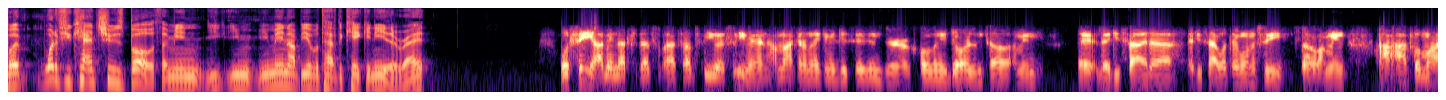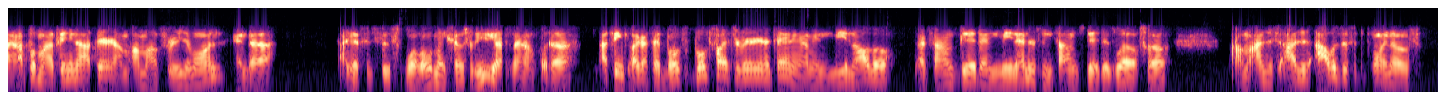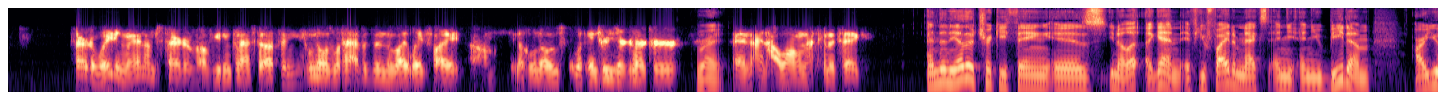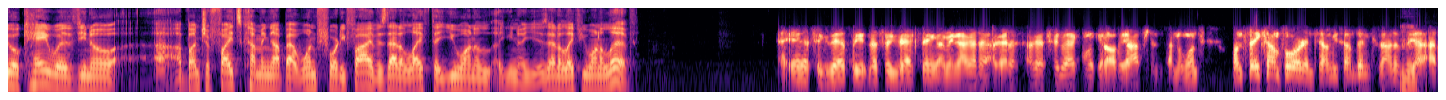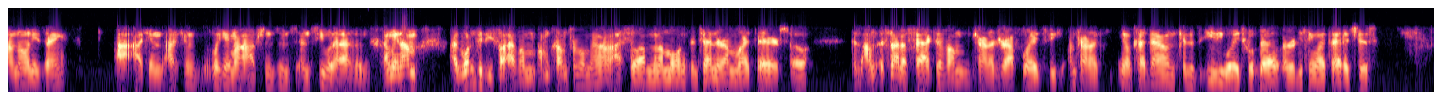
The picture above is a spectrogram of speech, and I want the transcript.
But what if you can't choose both? I mean, you, you you may not be able to have the cake and eat it, right? We'll see. I mean, that's that's that's up to the UFC, man. I'm not going to make any decisions or close any doors until I mean they they decide uh they decide what they want to see. So I mean, I, I put my I put my opinion out there. I'm I'm up for either one, and uh I guess it's just what will make sense for these guys now. But uh I think, like I said, both both fights are very entertaining. I mean, me and Aldo, that sounds good, and me and Henderson sounds good as well. So um I just I just I was just at the point of tired of waiting, man. I'm just tired of, of getting passed up, and who knows what happens in the lightweight fight. Um, you know, who knows what injuries are going to occur Right. and, and how long that's going to take. And then the other tricky thing is, you know, again, if you fight him next and you, and you beat him, are you okay with, you know, a, a bunch of fights coming up at 145? Is that a life that you want to, you know, is that a life you want to live? And that's exactly that's the exact thing. I mean, I gotta I gotta I gotta sit back and look at all the options. I mean, once once they come forward and tell me something, because honestly, I, I don't know anything. I, I can I can look at my options and, and see what happens. I mean, I'm at 155. I'm I'm comfortable, man. I feel I'm the number one contender. I'm right there. So it's, I'm, it's not a fact if I'm trying to drop weights. I'm trying to you know cut down because it's easy way to a belt or anything like that. It's just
